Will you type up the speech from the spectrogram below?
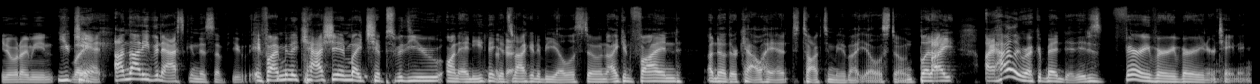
You know what I mean? You Like, can't. I'm not even asking this of you. If I'm going to cash in my chips with you on anything, it's not going to be Yellowstone. I can find another cowhand to talk to me about Yellowstone, but I, I highly recommend it. It is very, very, very entertaining.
